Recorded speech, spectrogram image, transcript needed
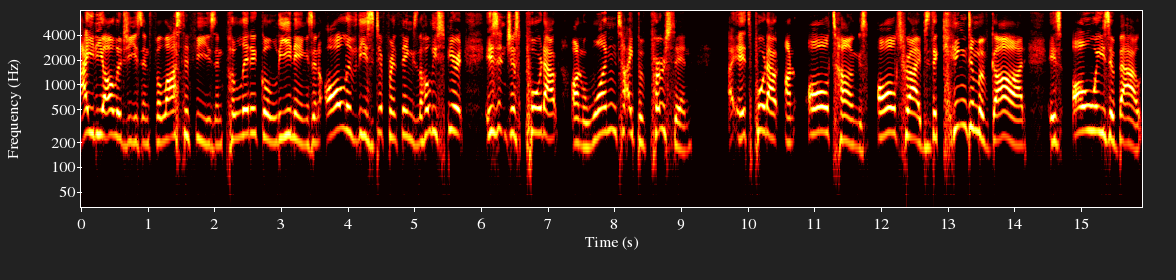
ideologies and philosophies and political leanings and all of these different things. The Holy Spirit isn't just poured out on one type of person, uh, it's poured out on all tongues, all tribes. The kingdom of God is always about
